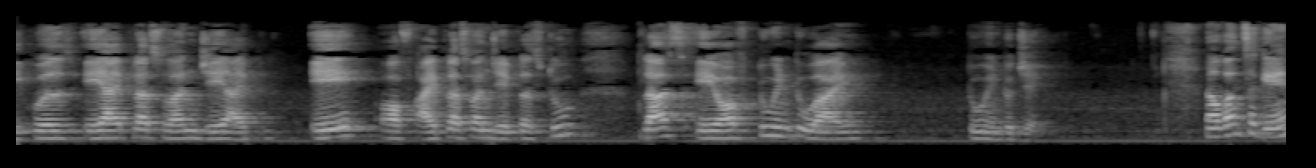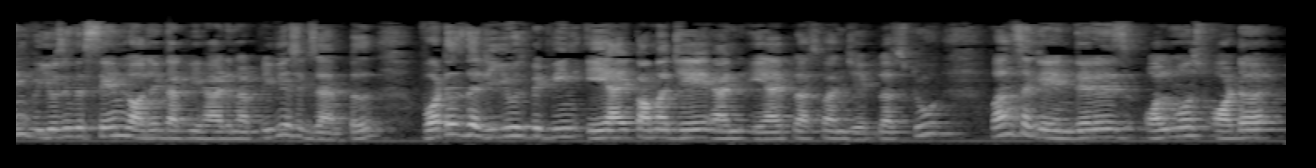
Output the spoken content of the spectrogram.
equals ai plus 1 j i, a of i plus 1 j plus 2 plus a of 2 into i 2 into j. Now once again, we're using the same logic that we had in our previous example. What is the reuse between ai comma j and ai plus 1 j plus 2? Once again, there is almost order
